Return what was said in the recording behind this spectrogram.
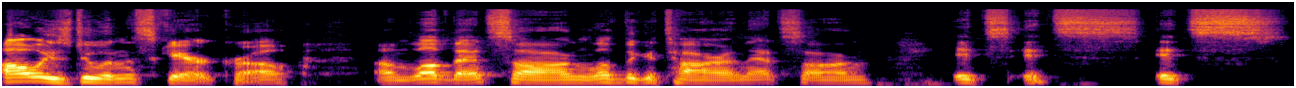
Always doing the scarecrow. Um, love that song. Love the guitar on that song. It's it's it's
